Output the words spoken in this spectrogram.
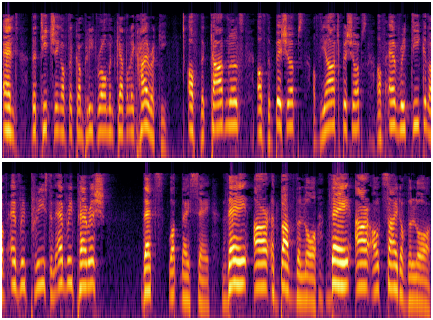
And the teaching of the complete Roman Catholic hierarchy of the cardinals, of the bishops, of the archbishops, of every deacon, of every priest in every parish. That's what they say. They are above the law. They are outside of the law.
